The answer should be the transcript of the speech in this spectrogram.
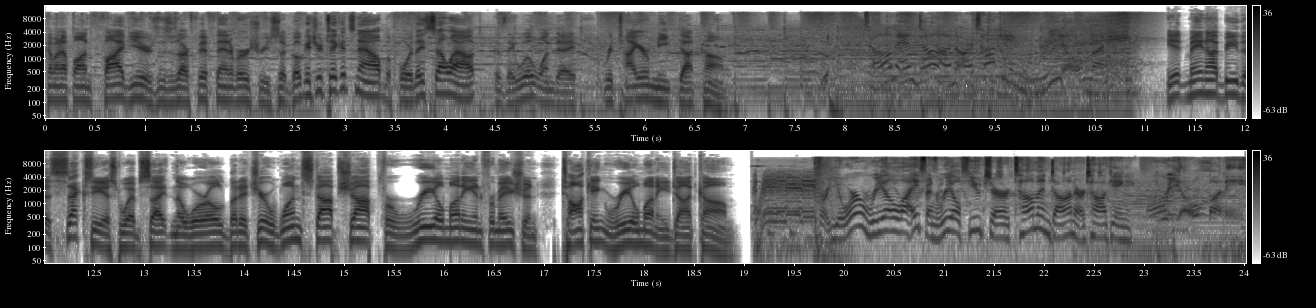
Coming up on five years. This is our fifth anniversary. So go get your tickets now before they sell out, because they will one day. RetireMeet.com. Tom and Don are talking real money. It may not be the sexiest website in the world, but it's your one stop shop for real money information. TalkingRealMoney.com. For your real life and real future, Tom and Don are talking real money.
